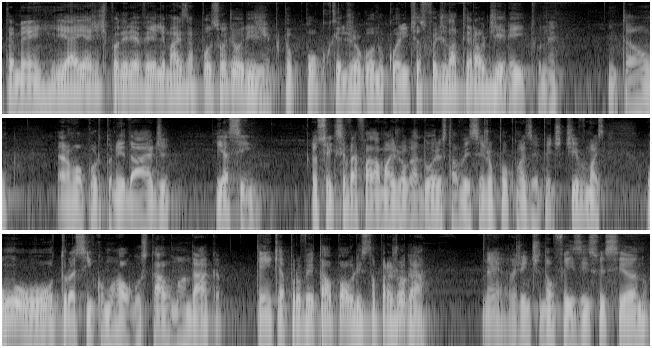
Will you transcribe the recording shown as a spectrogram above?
Também. E aí a gente poderia ver ele mais na posição de origem, porque o pouco que ele jogou no Corinthians foi de lateral direito, né? Então, era uma oportunidade. E assim, eu sei que você vai falar mais jogadores, talvez seja um pouco mais repetitivo, mas um ou outro, assim como o Raul Gustavo, Mandaca, tem que aproveitar o Paulista para jogar. Né? A gente não fez isso esse ano,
